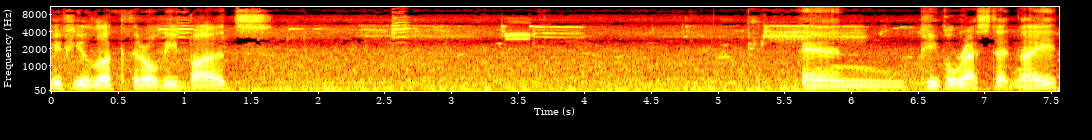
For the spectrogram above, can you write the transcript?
if you look, there'll be buds. And people rest at night.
